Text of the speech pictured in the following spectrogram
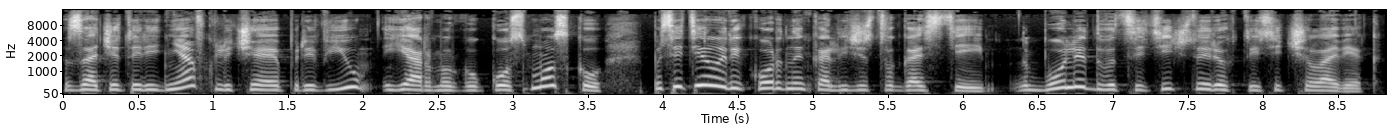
За четыре дня, включая превью, ярмарку «Cosmoscow» посетило рекордное количество гостей – более 24 тысяч человек.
